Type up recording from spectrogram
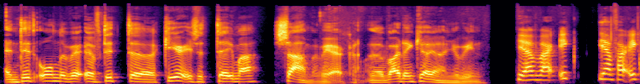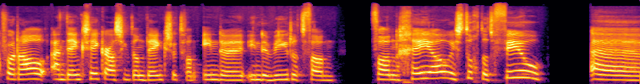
En dit, onderwerp, of dit uh, keer is het thema samenwerken. Uh, waar denk jij aan, Jorien? Ja, waar ik, ja, waar ik vooral aan denk, zeker als ik dan denk soort van in, de, in de wereld van, van geo, is toch dat veel uh,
